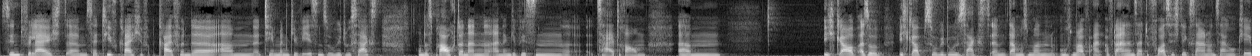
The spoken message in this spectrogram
sind vielleicht ähm, sehr tiefgreifende ähm, Themen gewesen, so wie du sagst. Und das braucht dann einen, einen gewissen äh, Zeitraum. Ähm, ich glaube, also ich glaube, so wie du sagst, ähm, da muss man, muss man auf, ein, auf der einen Seite vorsichtig sein und sagen, okay,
